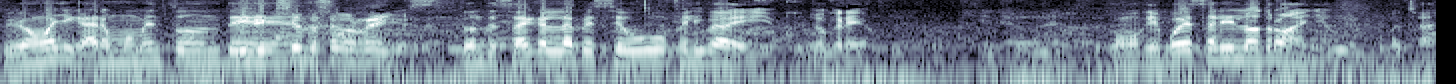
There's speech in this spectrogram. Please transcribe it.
Pero vamos a llegar a un momento donde. dirección de Salo Reyes. donde salga en la PSU Felipe Abello, yo creo. Como que puede salir el otro año, ¿cachai?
